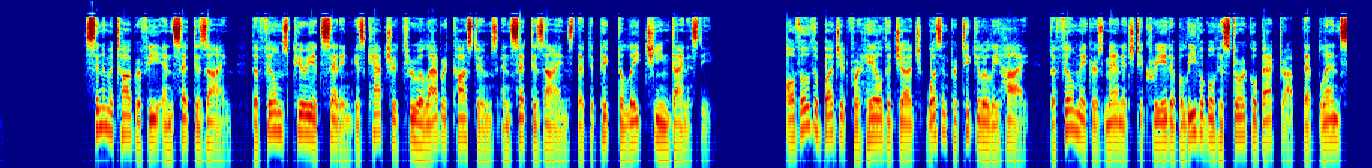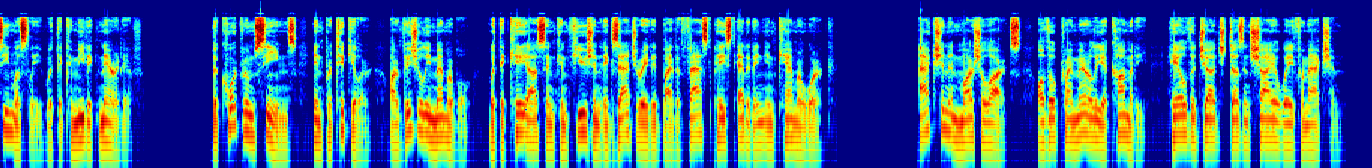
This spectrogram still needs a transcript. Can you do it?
Cinematography and set design, the film's period setting is captured through elaborate costumes and set designs that depict the late Qing dynasty. Although the budget for Hail the Judge wasn't particularly high, the filmmakers managed to create a believable historical backdrop that blends seamlessly with the comedic narrative. The courtroom scenes, in particular, are visually memorable, with the chaos and confusion exaggerated by the fast-paced editing and camera work. Action and martial arts, although primarily a comedy, Hail the Judge doesn't shy away from action.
